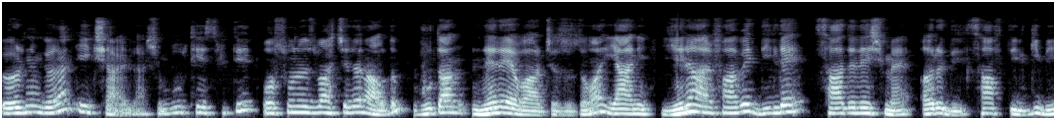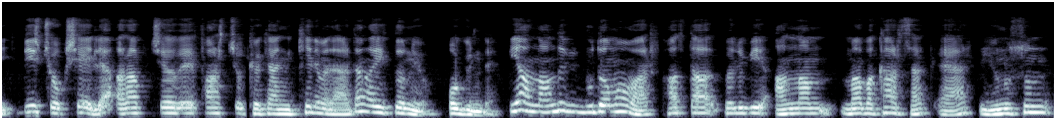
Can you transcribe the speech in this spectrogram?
öğrenim gören ilk şairler. Şimdi bu tespiti Osman Özbahçe'den aldım. Buradan nereye varacağız o zaman? Yani yeni alfabe dilde sadeleşme, arı dil, saf dil gibi birçok şeyle Arapça ve Farsça kökenli kelimelerden ayıklanıyor o günde. Bir anlamda bir budama var. Hatta böyle bir anlama bakarsak eğer Yunus'un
